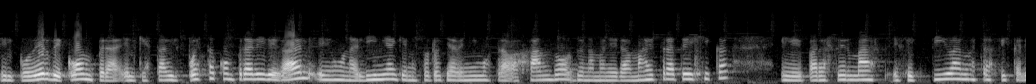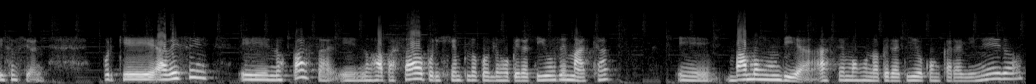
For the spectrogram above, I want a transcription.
el poder de compra, el que está dispuesto a comprar ilegal, es una línea que nosotros ya venimos trabajando de una manera más estratégica eh, para hacer más efectiva nuestras fiscalizaciones. Porque a veces eh, nos pasa, eh, nos ha pasado, por ejemplo, con los operativos de marcha, eh, vamos un día, hacemos un operativo con carabineros,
